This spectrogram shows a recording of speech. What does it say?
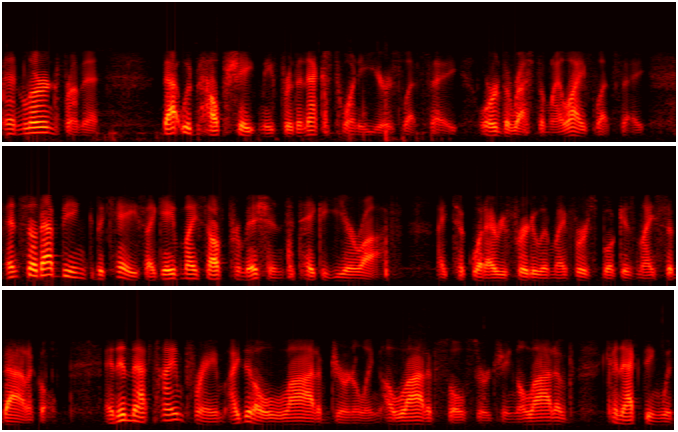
and learn from it, that would help shape me for the next 20 years, let's say, or the rest of my life, let's say. And so, that being the case, I gave myself permission to take a year off. I took what I refer to in my first book as my sabbatical. And in that time frame, I did a lot of journaling, a lot of soul searching, a lot of connecting with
